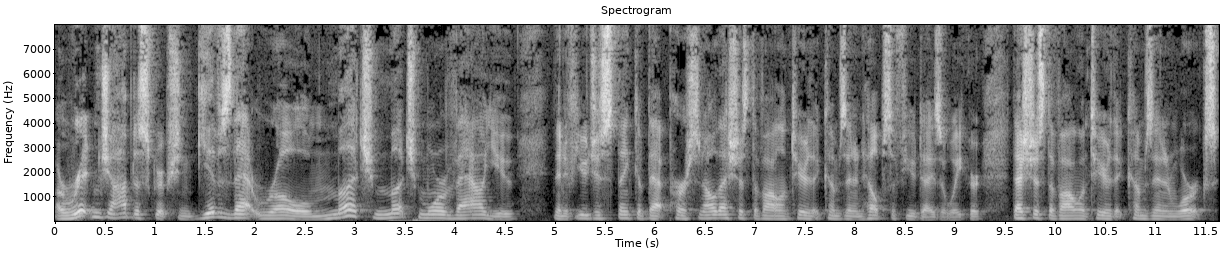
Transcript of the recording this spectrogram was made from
A written job description gives that role much, much more value than if you just think of that person, oh, that's just the volunteer that comes in and helps a few days a week, or that's just the volunteer that comes in and works,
